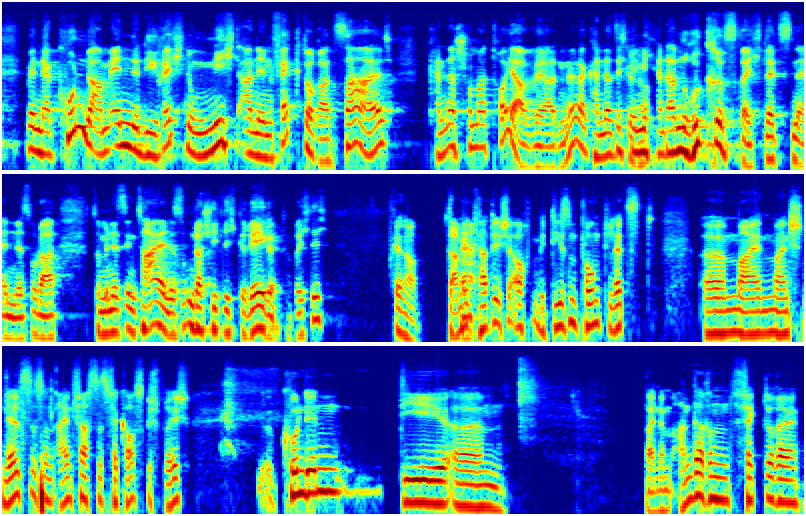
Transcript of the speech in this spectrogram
wenn der Kunde am Ende die Rechnung nicht an den Faktorer zahlt, kann das schon mal teuer werden. Ne? Dann kann er sich genau. nämlich, hat er ein Rückgriffsrecht letzten Endes oder zumindest in Teilen ist unterschiedlich geregelt, richtig? Genau. Damit ja. hatte ich auch mit diesem Punkt letzt äh, mein, mein schnellstes und einfachstes Verkaufsgespräch. Kundin, die ähm, bei einem anderen Factorer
